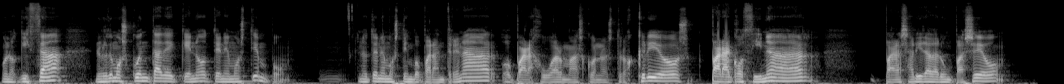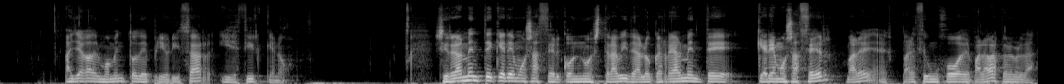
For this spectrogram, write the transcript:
Bueno, quizá nos demos cuenta de que no tenemos tiempo. No tenemos tiempo para entrenar o para jugar más con nuestros críos, para cocinar, para salir a dar un paseo. Ha llegado el momento de priorizar y decir que no. Si realmente queremos hacer con nuestra vida lo que realmente queremos hacer, ¿vale? Parece un juego de palabras, pero es verdad.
